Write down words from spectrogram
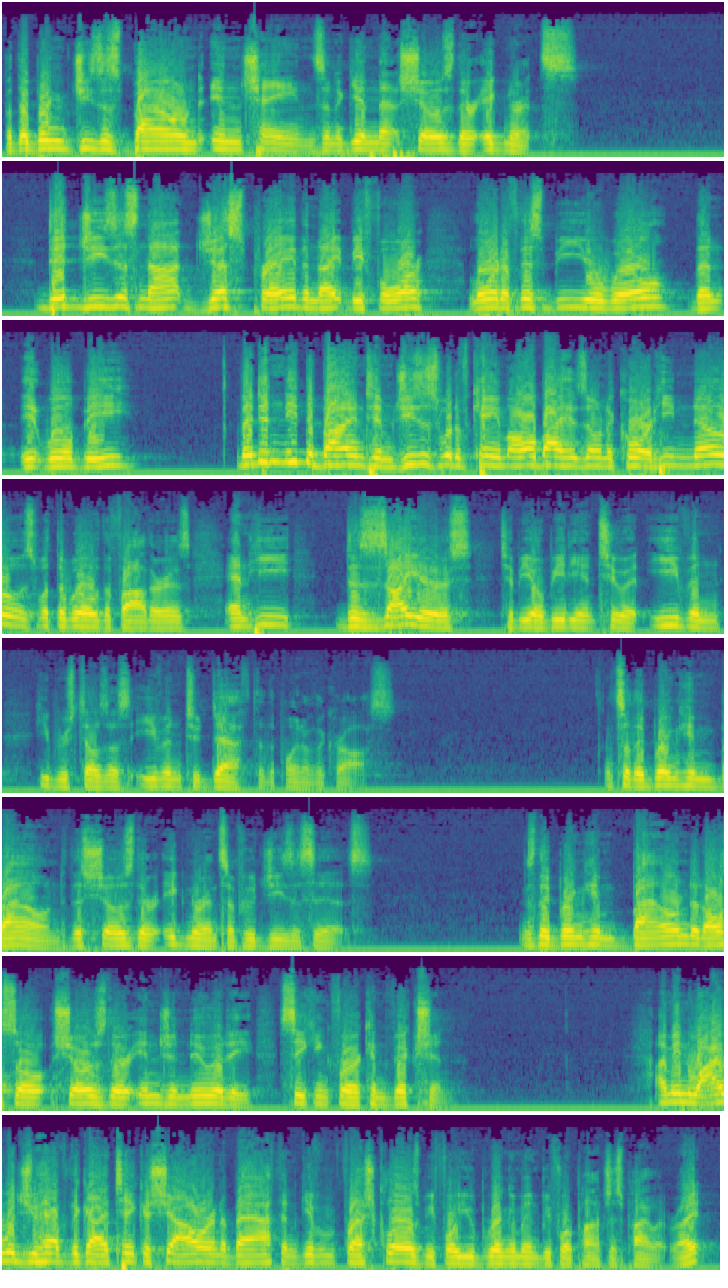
But they bring Jesus bound in chains, and again, that shows their ignorance. Did Jesus not just pray the night before, Lord, if this be your will, then it will be? They didn't need to bind him. Jesus would have came all by his own accord. He knows what the will of the Father is, and he desires to be obedient to it, even, Hebrews tells us, even to death, to the point of the cross. And so they bring him bound. This shows their ignorance of who Jesus is. As they bring him bound, it also shows their ingenuity, seeking for a conviction. I mean, why would you have the guy take a shower and a bath and give him fresh clothes before you bring him in before Pontius Pilate, right?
